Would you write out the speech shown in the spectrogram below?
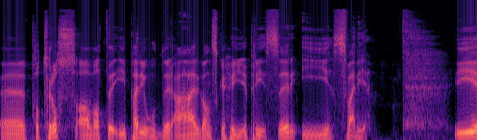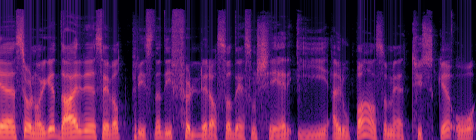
Eh, på tross av at det i perioder er ganske høye priser i Sverige. I eh, Sør-Norge der ser vi at prisene de følger altså det som skjer i Europa, altså med tyske og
